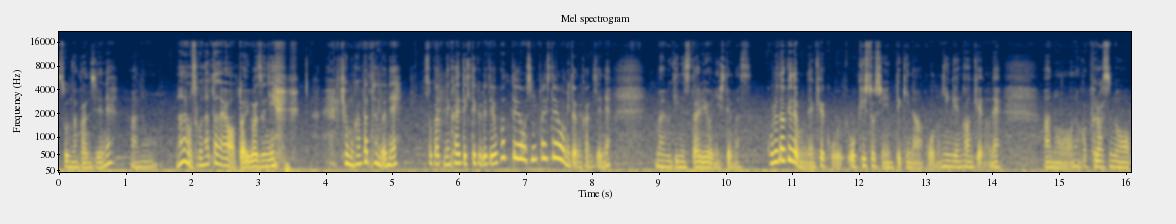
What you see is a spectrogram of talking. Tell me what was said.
そんな感じでね「あの何で遅くなったのよ」とは言わずに「今日も頑張ったんだね遅かったね帰ってきてくれてよかったよ心配したよ」みたいな感じでね前向きに伝えるようにしてます。これだけでもね結構オキシトシン的なこの人間関係のねあのなんかプラスの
